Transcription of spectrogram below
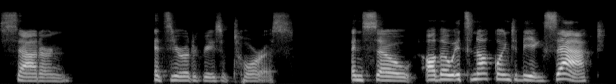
Saturn at zero degrees of Taurus. And so, although it's not going to be exact,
